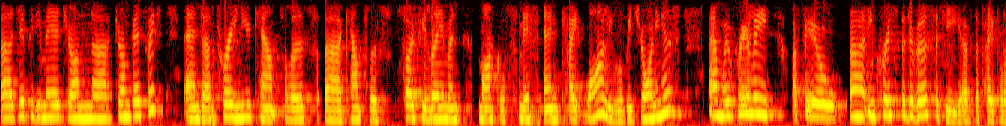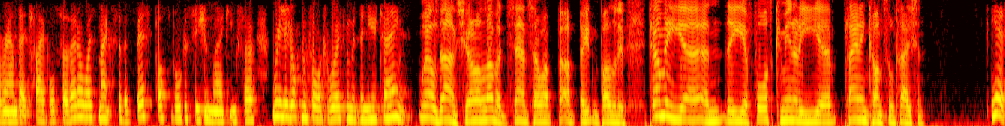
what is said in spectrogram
uh, Deputy Mayor John uh, John Beswick, and uh, three new councillors, councillors Sophie Lehman, Michael Smith, and Kate Wiley will be joining us. And we've really, I feel, uh, increased the diversity of the people around that table. So that always makes for the best possible decision making. So really looking forward to working with the new team. Well done, Sean. I love it. Sounds so up, upbeat and positive. Tell me, uh, and the uh, Forth community uh, planning consultation. Yes,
